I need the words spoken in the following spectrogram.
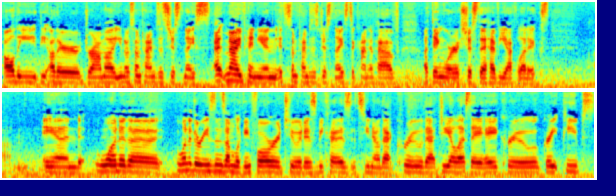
all the the other drama you know sometimes it's just nice in my opinion it's sometimes it's just nice to kind of have a thing where it's just the heavy athletics um, and one of the one of the reasons I'm looking forward to it is because it's you know that crew that GLSAA crew great peeps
